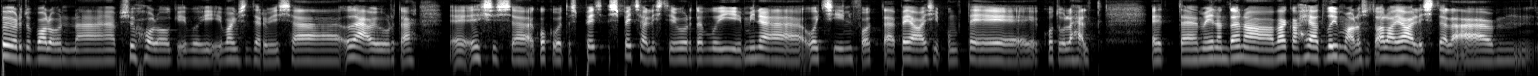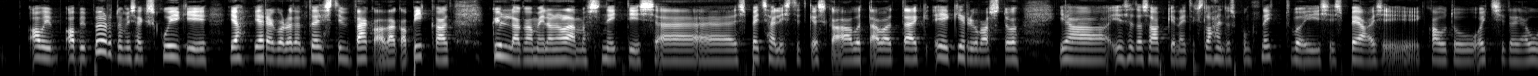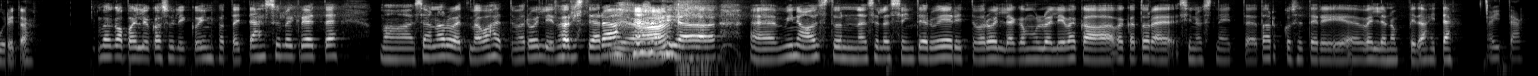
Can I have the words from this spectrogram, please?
pöördu palun äh, psühholoogi või vaimse tervise äh, õe juurde, e-, ehk siis äh, kokkuvõttes spe-, spetsialisti juurde või mine otsi infot peaasi.ee kodulehelt. et meil on täna väga head võimalused alaealistele mm, abi, abi pöördumiseks, kuigi jah, järjekorrad on tõesti väga-väga pikad, küll aga meil on olemas netis äh, spetsialistid, kes ka võtavad äh, e-kirju vastu ja, ja seda saabki näiteks lahendus.net või siis Peaasi kaudu otsida ja uurida. väga palju kasulikku infot, aitäh sulle, Grete! Ma saan aru, et me vahetame rollid varsti ära ja, ja äh, mina astun sellesse intervjueeritava rolli, aga mul oli väga-väga tore sinust neid tarkuseteri välja noppida, aitäh! Aitäh!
